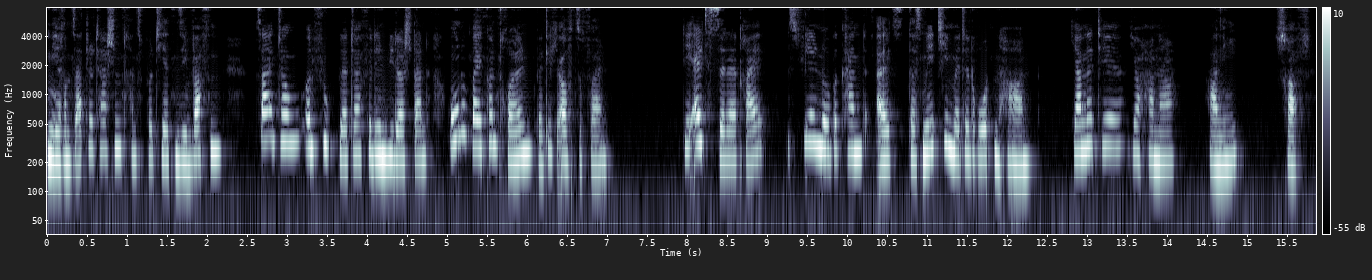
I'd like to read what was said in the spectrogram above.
In ihren Satteltaschen transportierten sie Waffen, Zeitungen und Flugblätter für den Widerstand, ohne bei Kontrollen wirklich aufzufallen. Die älteste der drei ist vielen nur bekannt als das Mädchen mit den roten Haaren, Janette Johanna Hanni Schraft.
